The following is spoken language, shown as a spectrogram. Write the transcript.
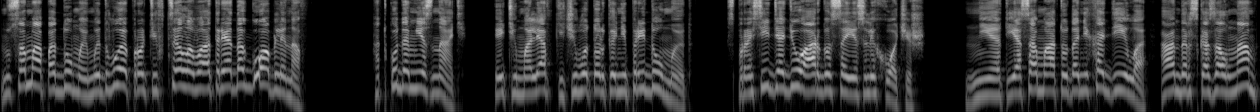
Ну сама подумай, мы двое против целого отряда гоблинов. Откуда мне знать? Эти малявки чего только не придумают. Спроси дядю Аргуса, если хочешь. Нет, я сама туда не ходила. Андер сказал нам,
